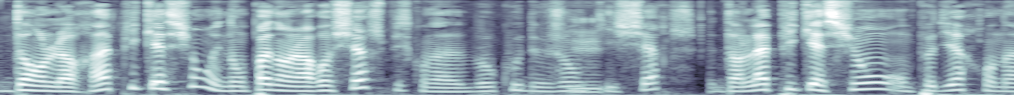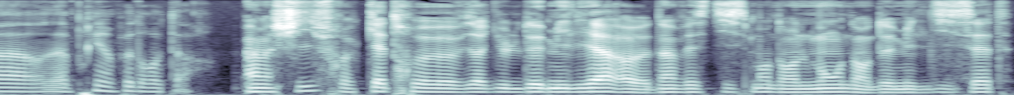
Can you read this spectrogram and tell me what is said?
dans leur application et non pas dans la recherche, puisqu'on a beaucoup de gens mm. qui cherchent. Dans l'application, on peut dire qu'on a, a pris un peu de retard. Un chiffre, 4,2 milliards euh, d'investissements dans le monde en 2017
